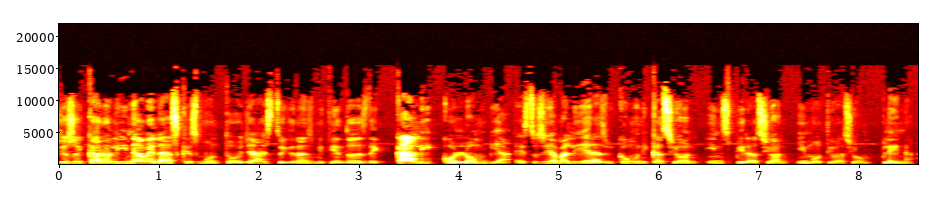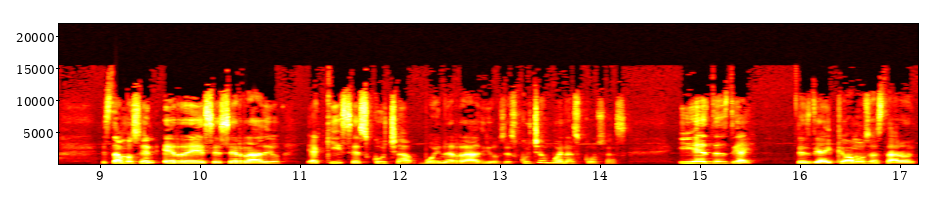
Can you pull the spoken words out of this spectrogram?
Yo soy Carolina Velázquez Montoya, estoy transmitiendo desde Cali, Colombia. Esto se llama Liderazgo y Comunicación, Inspiración y Motivación Plena. Estamos en RSC Radio y aquí se escucha buena radio, se escuchan buenas cosas. Y es desde ahí, desde ahí que vamos a estar hoy.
